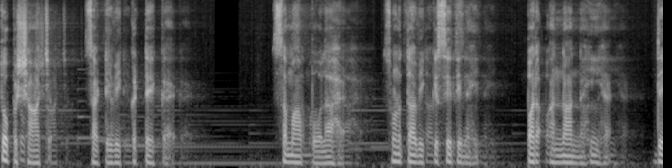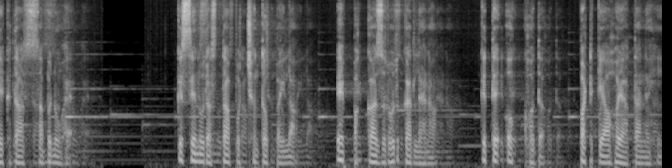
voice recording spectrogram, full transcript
ਧੁੱਪ ਛਾਂ ਚ ਸਾਡੇ ਵੀ ਕੱਟੇ ਗਏ। ਸਮਾਂ ਬੋਲਾ ਹੈ ਸੁਣਦਾ ਵੀ ਕਿਸੇ ਦੀ ਨਹੀਂ, ਪਰ ਅੰਨਾ ਨਹੀਂ ਹੈ, ਦੇਖਦਾ ਸਭ ਨੂੰ ਹੈ। ਕਿਸੇ ਨੂੰ ਰਸਤਾ ਪੁੱਛਣ ਤੋਂ ਪਹਿਲਾਂ ਇਹ ਪੱਕਾ ਜ਼ਰੂਰ ਕਰ ਲੈਣਾ ਕਿਤੇ ਉਹ ਖੁਦ ਭਟਕਿਆ ਹੋਇਆ ਤਾਂ ਨਹੀਂ।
